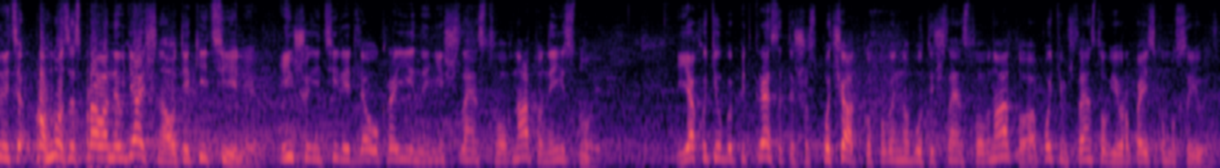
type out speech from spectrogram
Дивіться, прогнози справа невдячна. От які цілі? Іншої цілі для України, ніж членство в НАТО, не існує. І я хотів би підкреслити, що спочатку повинно бути членство в НАТО, а потім членство в Європейському Союзі.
